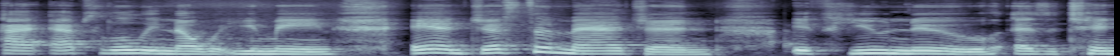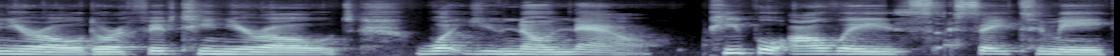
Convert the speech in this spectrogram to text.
I absolutely know what you mean. And just imagine if you knew as a 10 year old or a 15 year old what you know now. People always say to me,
